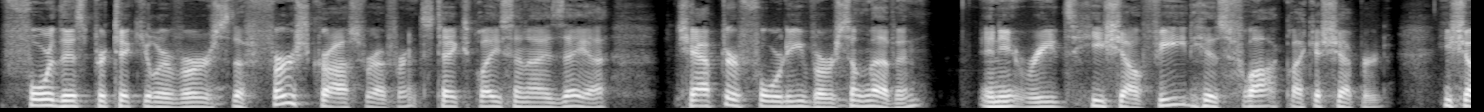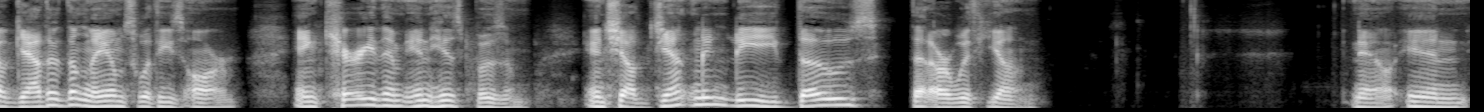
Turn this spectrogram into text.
for this particular verse. The first cross reference takes place in Isaiah chapter 40, verse 11, and it reads, He shall feed his flock like a shepherd. He shall gather the lambs with his arm and carry them in his bosom, and shall gently lead those that are with young. Now, in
